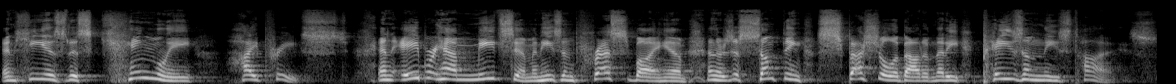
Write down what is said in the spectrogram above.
And he is this kingly high priest. And Abraham meets him and he's impressed by him. And there's just something special about him that he pays him these tithes.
